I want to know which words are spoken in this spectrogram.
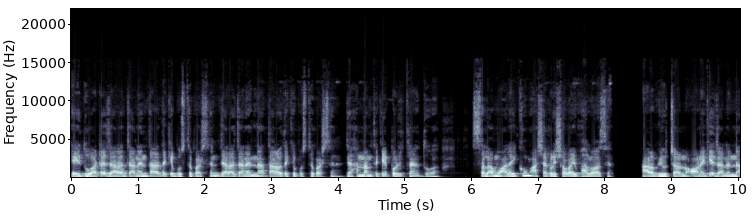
এই দোয়াটা যারা জানেন তারা দেখে বুঝতে পারছেন, যারা জানেন না তারাও দেখে বুঝতে পারছেন। জাহান্নাম থেকে পরিত্রাণের দোয়া। সালামু আলাইকুম, আশা করি সবাই ভালো আছে আরবি উচ্চারণ অনেকে জানেন না,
